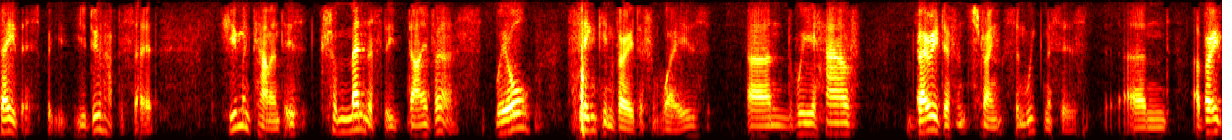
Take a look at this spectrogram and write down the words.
say this, but you, you do have to say it, human talent is tremendously diverse. We all think in very different ways, and we have very different strengths and weaknesses. And are very,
